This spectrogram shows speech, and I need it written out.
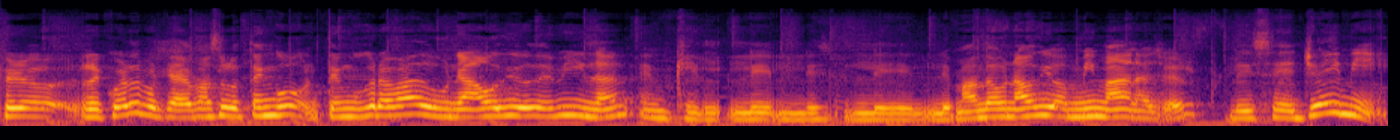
Pero recuerdo, porque además lo tengo, tengo grabado un audio de Milan en que le, manda un audio a mi manager. Le dice, Jamie,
